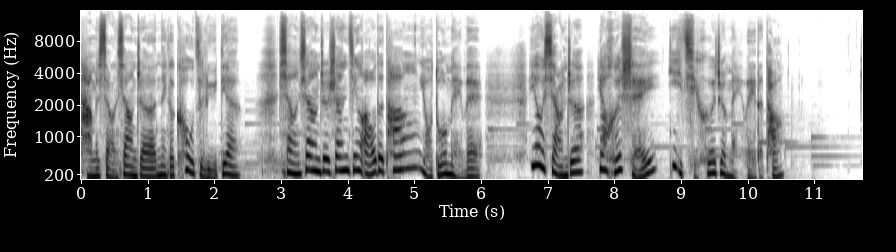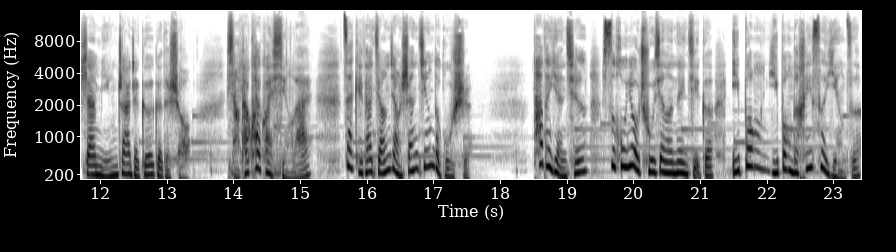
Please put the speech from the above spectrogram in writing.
他们想象着那个扣子旅店，想象着山精熬的汤有多美味。又想着要和谁一起喝这美味的汤，山明抓着哥哥的手，想他快快醒来，再给他讲讲山精的故事。他的眼前似乎又出现了那几个一蹦一蹦的黑色影子，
